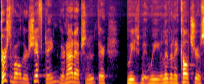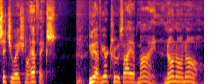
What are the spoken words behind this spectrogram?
First of all, they're shifting. They're not absolute. They're, we, we live in a culture of situational ethics. You have your truth, I have mine. No, no, no.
